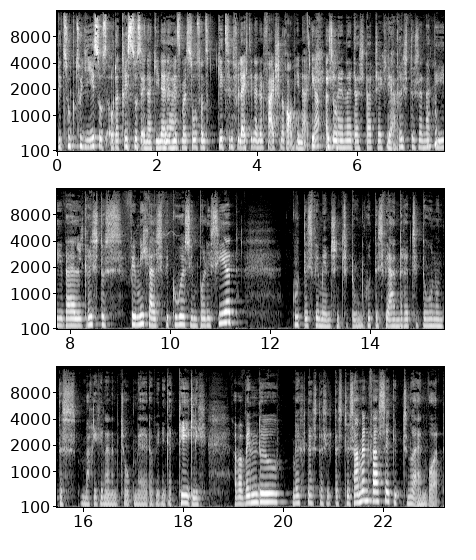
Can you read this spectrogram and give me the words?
Bezug zu Jesus oder Christusenergie, nennen ja. wir es mal so, sonst geht es vielleicht in einen falschen Raum hinein. Ja? Ich, also, ich nenne das tatsächlich ja. Christusenergie, mhm. weil Christus für mich als Figur symbolisiert, Gutes für Menschen zu tun, Gutes für andere zu tun und das mache ich in einem Job mehr oder weniger täglich. Aber wenn du möchtest, dass ich das zusammenfasse, gibt es nur ein Wort.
